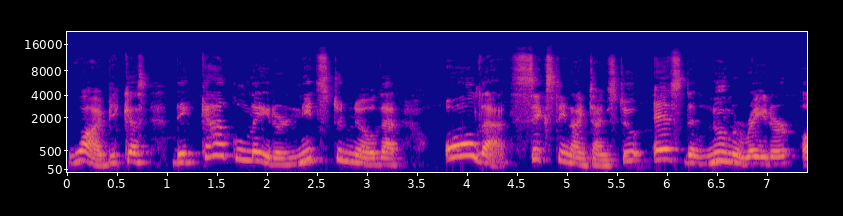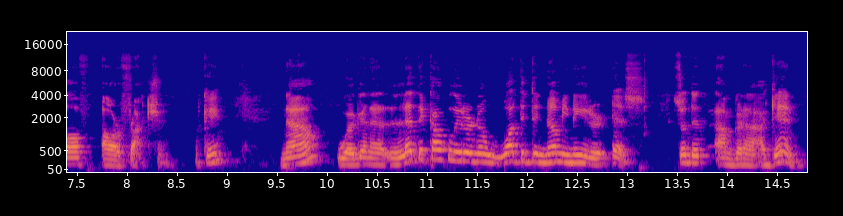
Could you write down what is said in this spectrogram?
Why? Because the calculator needs to know that all that 69 times 2 is the numerator of our fraction. Okay? Now we're gonna let the calculator know what the denominator is. So that I'm gonna, again,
